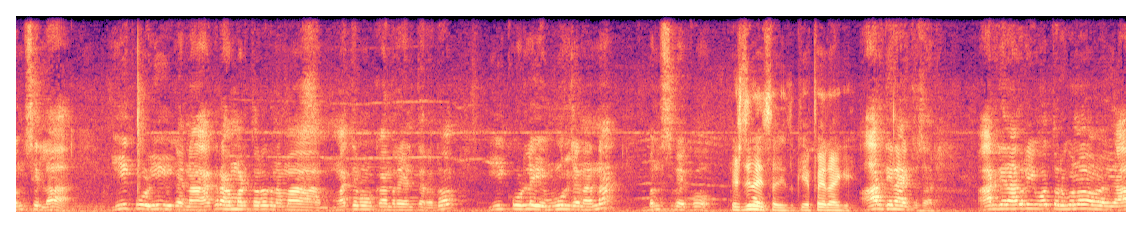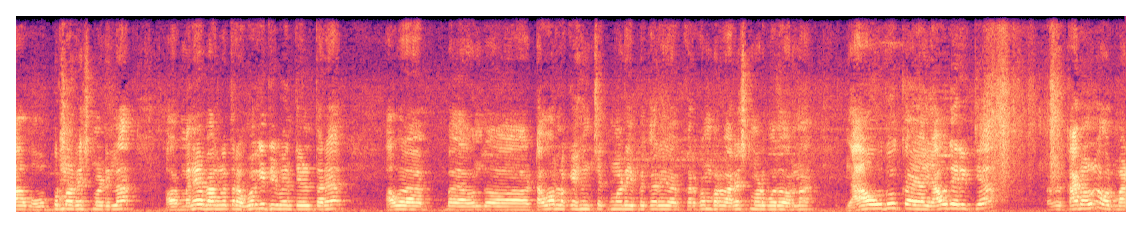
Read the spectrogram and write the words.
ಬಂಧಿಸಿಲ್ಲ ಈ ಕೂ ಈಗ ನಾ ಆಗ್ರಹ ಮಾಡ್ತಾ ಇರೋದು ನಮ್ಮ ಮಾಧ್ಯಮ ಮುಖಾಂತರ ಹೇಳ್ತಾ ಇರೋದು ಈ ಕೂಡಲೇ ಈ ಮೂರು ಜನನ ಬಂಧಿಸಬೇಕು ಎಷ್ಟು ದಿನ ಆಯ್ತು ಸರ್ ಇದಕ್ಕೆ ಎಫ್ ಐ ಆರ್ ಆಗಿ? ಆರು ದಿನ ಆಯಿತು ಸರ್. ಆರು ದಿನ ಆದರೂ ಇವತ್ತವರೆಗೂ ಯಾವ ಒಬ್ಬರನ್ನ ಅರೆಸ್ಟ್ ಮಾಡಿಲ್ಲ. ಅವ್ರ ಮನೆ ಬಾಗಿಲ ಹತ್ರ ಹೋಗಿದ್ದೀವಿ ಅಂತ ಹೇಳ್ತಾರೆ. ಅವರ ಒಂದು ಟವರ್ ಲೊಕೇಶನ್ ಚೆಕ್ ಮಾಡಿ ಬೇಕಾದ್ರೆ ಕರ್ಕೊಂಬರೋ ಅರೆಸ್ಟ್ ಮಾಡ್ಬೋದು ಅವ್ರನ್ನ. ಯಾವುದು ಕ ಯಾವುದೇ ರೀತಿಯ ಕಾನೂನು ಅವ್ರು ಮಾ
